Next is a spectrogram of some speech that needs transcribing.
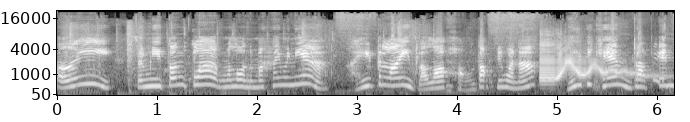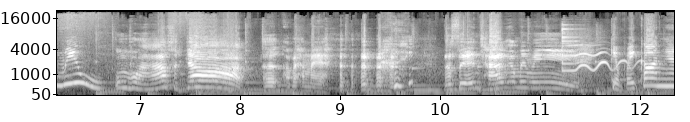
เอ้ย จะมีต้นกล้ามาหล่นมาให้ไหมเนี่ยเฮ้ยเป็นไรเรารอของดรอปดีกว่านะเฮ้ยพี่เคนดรอปเอ็นวิวว้าวสุดยอด เออเอาไปทำไมอะ หนังสือเอ็นชานก็ไม่มี เก็บไว้ก่อนไง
